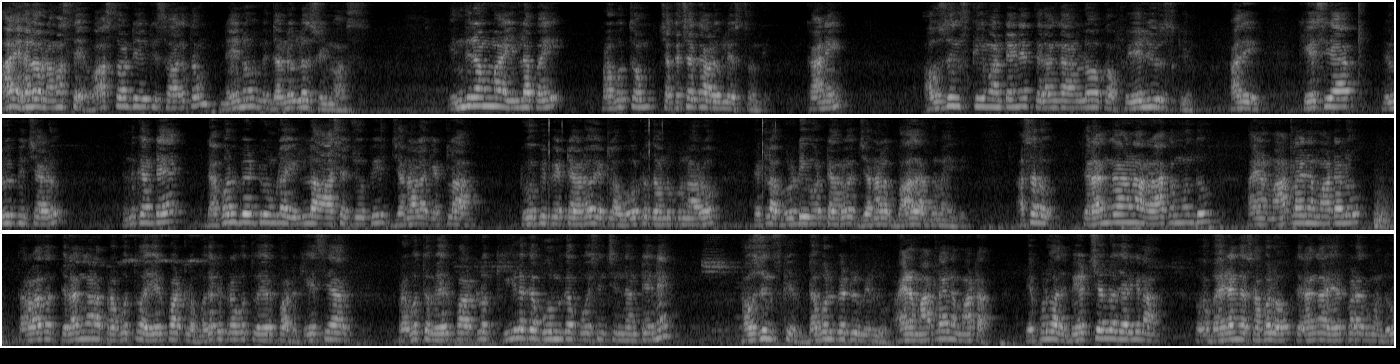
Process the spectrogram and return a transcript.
Hi hello నమస్తే. వాస్తవం టీవీకి స్వాగతం. నేను మీ దండుగుల శ్రీనివాస్. ఇందిరమ్మ ఇండ్లపై ప్రభుత్వం చకచక అడుగులేస్తుంది. కానీ హౌసింగ్ స్కీమ్ అంటేనే తెలంగాణలో ఒక ఫెయిల్యూర్ స్కీమ్. అది కేసీఆర్ నిరూపించాడు. ఎందుకంటే డబుల్ బెడ్రూమ్లో ఇళ్ళ ఆశ చూపి జనాలకు ఎట్లా టోపీ పెట్టాడో ఎట్లా ఓట్లు దండుకున్నారో ఎట్లా బురుడి కొట్టారో జనాలకు బాగా అర్థమైంది. అసలు తెలంగాణ రాకముందు ఆయన మాట్లాడిన మాటలు తర్వాత తెలంగాణ ప్రభుత్వ ఏర్పాటులో మొదటి ప్రభుత్వ ఏర్పాటు కేసీఆర్ ప్రభుత్వం ఏర్పాటులో కీలక భూమిక పోషించిందంటేనే హౌసింగ్ స్కీమ్ డబుల్ బెడ్రూమ్ ఇల్లు. ఆయన మాట్లాడిన మాట ఎప్పుడు అది మేడ్చల్లో జరిగిన ఒక బహిరంగ సభలో తెలంగాణ ఏర్పడక ముందు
